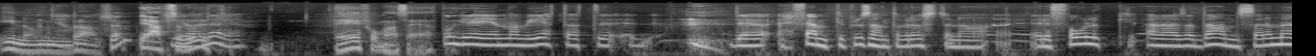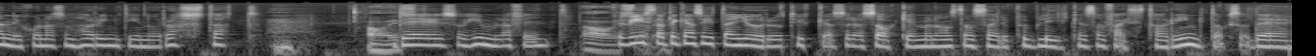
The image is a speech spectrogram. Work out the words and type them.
inom branschen? ja, absolut. Ja, det det, är det. får man säga. Och grejen, man vet att eh, det är 50 procent av rösterna, eller folk, är alltså dansare, människorna som har ringt in och röstat. Ja, visst. Det är så himla fint. Ja, För visst är visst det. att det kan sitta en jury och tycka sådär saker, men någonstans så är det publiken som faktiskt har ringt också. Det,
